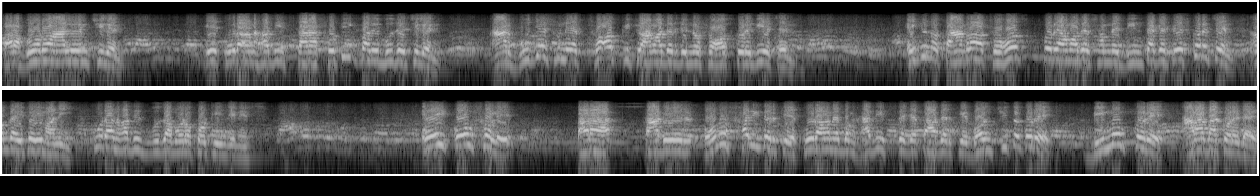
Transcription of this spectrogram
তারা বড় আলেম ছিলেন। এই কোরআন হাদিস তারা সঠিকভাবে বুঝেছিলেন। আর বুঝে শুনে সব কিছু আমাদের জন্য সহজ করে দিয়েছেন। এই জন্য তারা সহজ করে আমাদের সামনে দিনটাকে পেশ করেছেন, আমরা এটাই মানি। কোরআন, হাদিস বোঝা বড় কঠিন জিনিস। এই কৌশলে তারা তাদের অনুসারীদেরকে কোরআন এবং হাদিস থেকে তাদেরকে বঞ্চিত করে, বিমুখ করে আলাদা করে দেয়।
